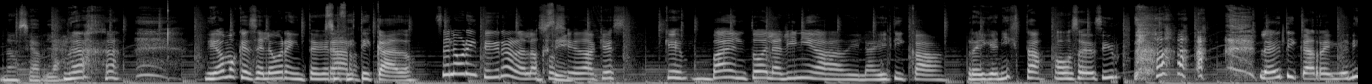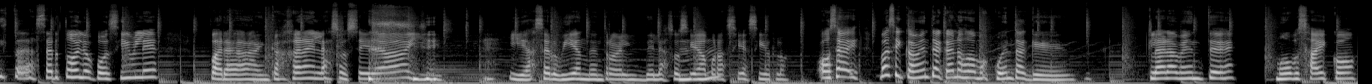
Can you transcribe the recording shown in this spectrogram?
no sé hablar, Digamos que se logra integrar. sofisticado. se logra integrar a la Sí. sociedad, que es que va en toda la línea de la ética reigenista, vamos a decir. la ética reigenista de hacer todo lo posible para encajar en la sociedad y, y hacer bien dentro de la sociedad, por así decirlo. O sea, básicamente acá nos damos cuenta que claramente Mob Psycho,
